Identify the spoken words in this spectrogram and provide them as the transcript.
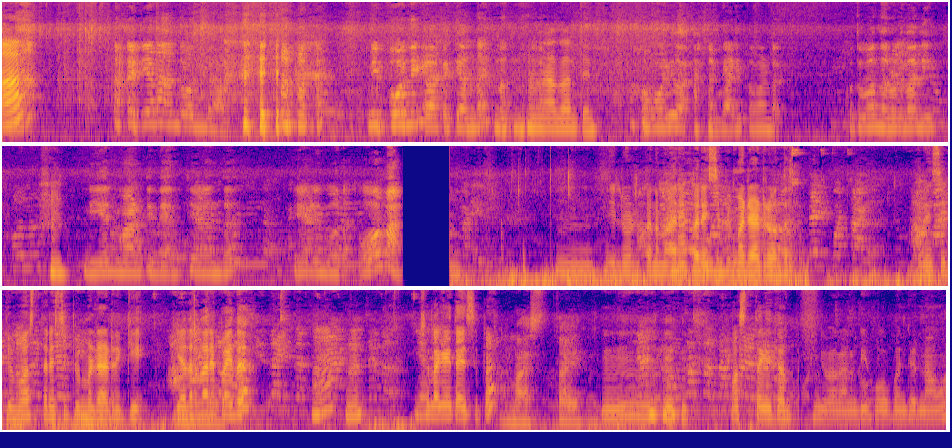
ಹಾಂ? ಏನೋ ಅಂದ ಒಂದ. ನೀ ಫೋನಿಗೆ ಹೇಳಕತ್ತಿ ಅಂದ ಅದಂತೇನೆ ಓಡಿದ ಗಾಡಿ ತಗೊಂಡ. ಕುತ್ಕೊಂಡ ನೋಡಿದ ನೀ. ನೀ ಏನು ಮಾಡ್ತಿದ್ದೆ ಅಂತ ಹೇಳಂದ ಹೇಳಿ ಹೋದ. ಓಮ ಹ್ಞೂ ಇಲ್ಲಿ ನೋಡ್ರಿಪ್ಪ ನಮ್ಮ ಮಾರಿಪ್ಪ ರೆಸಿಪಿ ಮಾಡ್ಯಾಡ್ರಿ ಒಂದು. ರೆಸಿಪಿ ಮಸ್ತ್ ರೆಸಿಪಿ ಮಾಡ್ಯಾಡ್ರಿ ಕಿ ಎದ್ರದಾರಿಪ್ಪ ಇದು? ಹ್ಞೂ ಚಲೋ ಆಗೈತೆ ಐಸಿಪ್ಪ? ಹ್ಮ್. ಹ್ಞೂ ಮಸ್ತ್ ಆಗೈತೆ ಅಂತ ಇವಾಗ ಅಂಗಡಿಗೆ ಹೋಗಿ ಬಂದಿರಿ ನಾವು.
